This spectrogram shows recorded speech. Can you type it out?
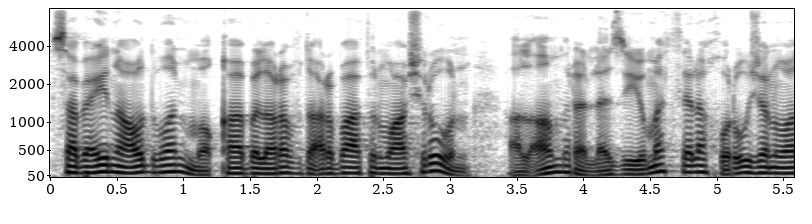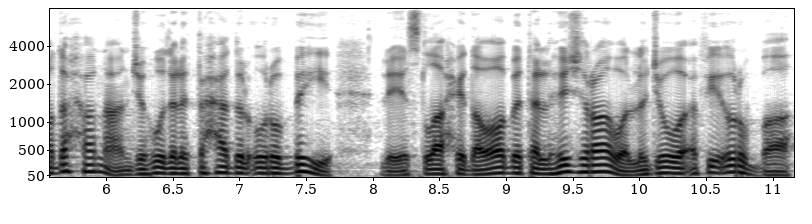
سبعين عضوا مقابل رفض أربعة وعشرون الأمر الذي يمثل خروجا واضحا عن جهود الاتحاد الأوروبي لإصلاح ضوابط الهجرة واللجوء في أوروبا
